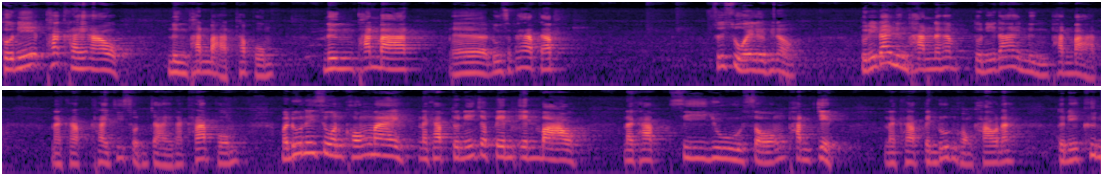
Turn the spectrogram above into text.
ตัวนี้ถ้าใครเอา 1,000 บาทครับผม 1,000 บาทเออดูสภาพครับ สวยๆเลยพี่น้องตัวนี้ได้ 1,000นะครับตัวนี้ได้ 1,000 บาท นะครับใครที่สนใจนะครับผมมาดูในส่วนของไม้นะครับตัวนี้จะเป็น n b o u นะครับ CU 2007นะครับเป็นรุ่นของเขานะ ตัวนี้ขึ้น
